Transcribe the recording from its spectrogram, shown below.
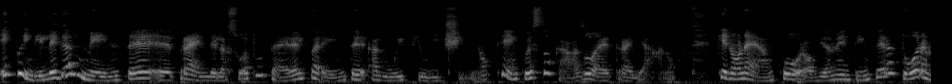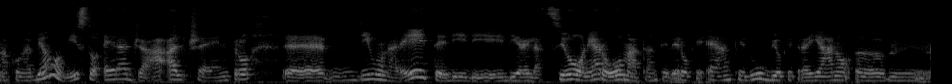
e quindi legalmente eh, prende la sua tutela il parente a lui più vicino, che in questo caso è Traiano, che non è ancora ovviamente imperatore, ma come abbiamo visto era già al centro eh, di una rete di, di, di, relazioni a Roma, tant'è vero che è anche dubbio che Traiano ehm,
